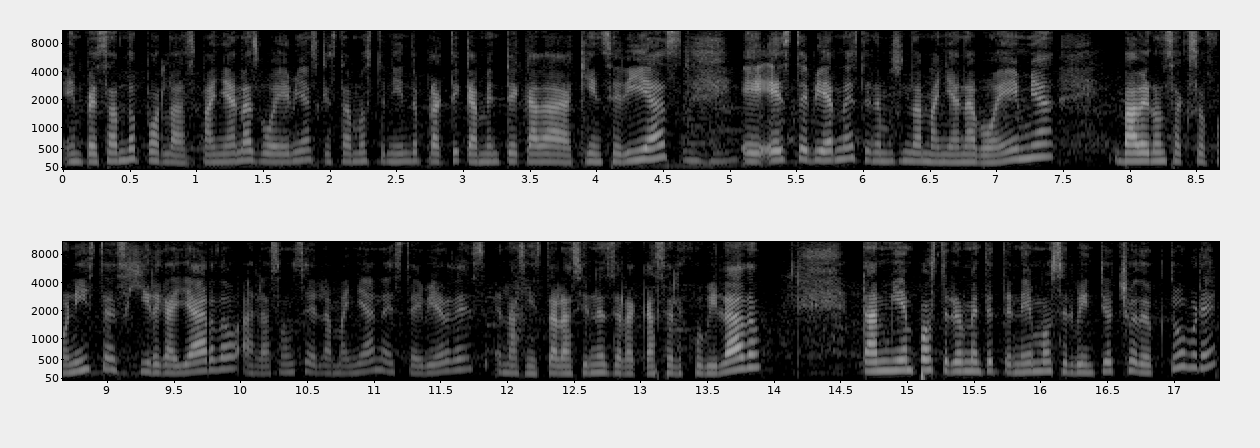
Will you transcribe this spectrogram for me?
empezando por las mañanas bohemias que estamos teniendo prácticamente cada 15 días. Eh, este viernes tenemos una mañana bohemia. Va a haber un saxofonista, es Gil Gallardo, a las 11 de la mañana este viernes en las instalaciones de la Casa del Jubilado. También posteriormente tenemos el 28 de octubre,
